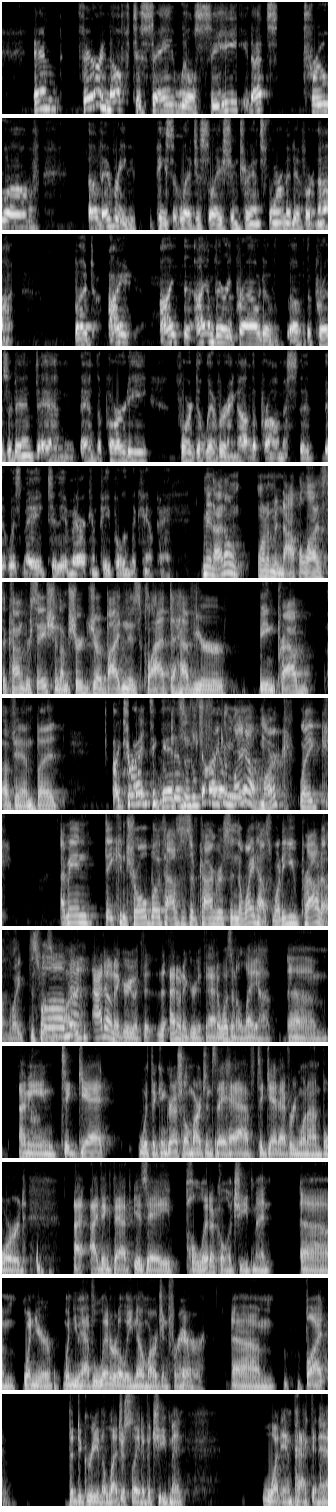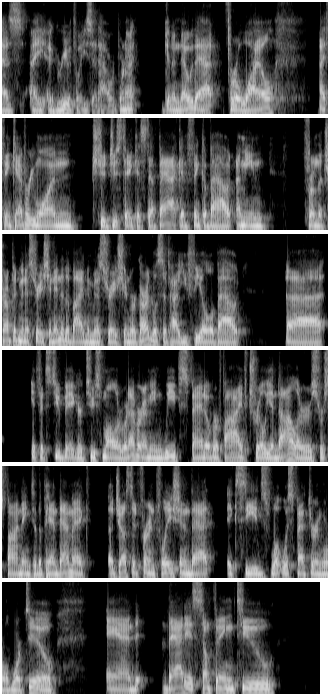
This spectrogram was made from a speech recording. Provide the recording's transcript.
and fair enough to say we'll see. That's true of of every piece of legislation, transformative or not. But I I I am very proud of of the president and and the party for delivering on the promise that that was made to the American people in the campaign. I mean, I don't want to monopolize the conversation. I'm sure Joe Biden is glad to have your being proud of him, but I tried to get it's him. It's a freaking layup, Mark. Like I mean, they control both houses of Congress and the White House. What are you proud of? Like this wasn't well, hard. No, I don't agree with it. I don't agree with that. It wasn't a layup. Um, I mean, to get with the congressional margins they have to get everyone on board, I, I think that is a political achievement um, when you're when you have literally no margin for error. Um, but the degree of the legislative achievement what impact it has, I agree with what you said, Howard. We're not going to know that for a while. I think everyone should just take a step back and think about, I mean, from the Trump administration into the Biden administration, regardless of how you feel about uh, if it's too big or too small or whatever. I mean, we've spent over $5 trillion responding to the pandemic, adjusted for inflation that exceeds what was spent during World War II. And that is something to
